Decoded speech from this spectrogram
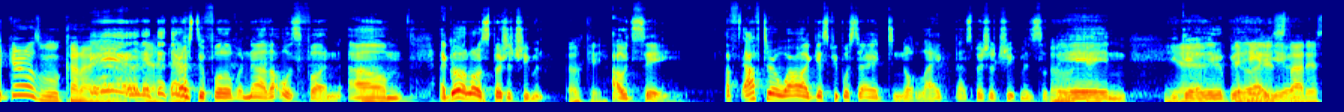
the girls will kind of. Yeah, the, yeah, the, the rest to follow, but nah, that was fun. Um, I got a lot of special treatment. Okay. I would say. Af- After a while, I guess people started to not like that special treatment. So Oh, okay. then you yeah. get a little bit the like, you know,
